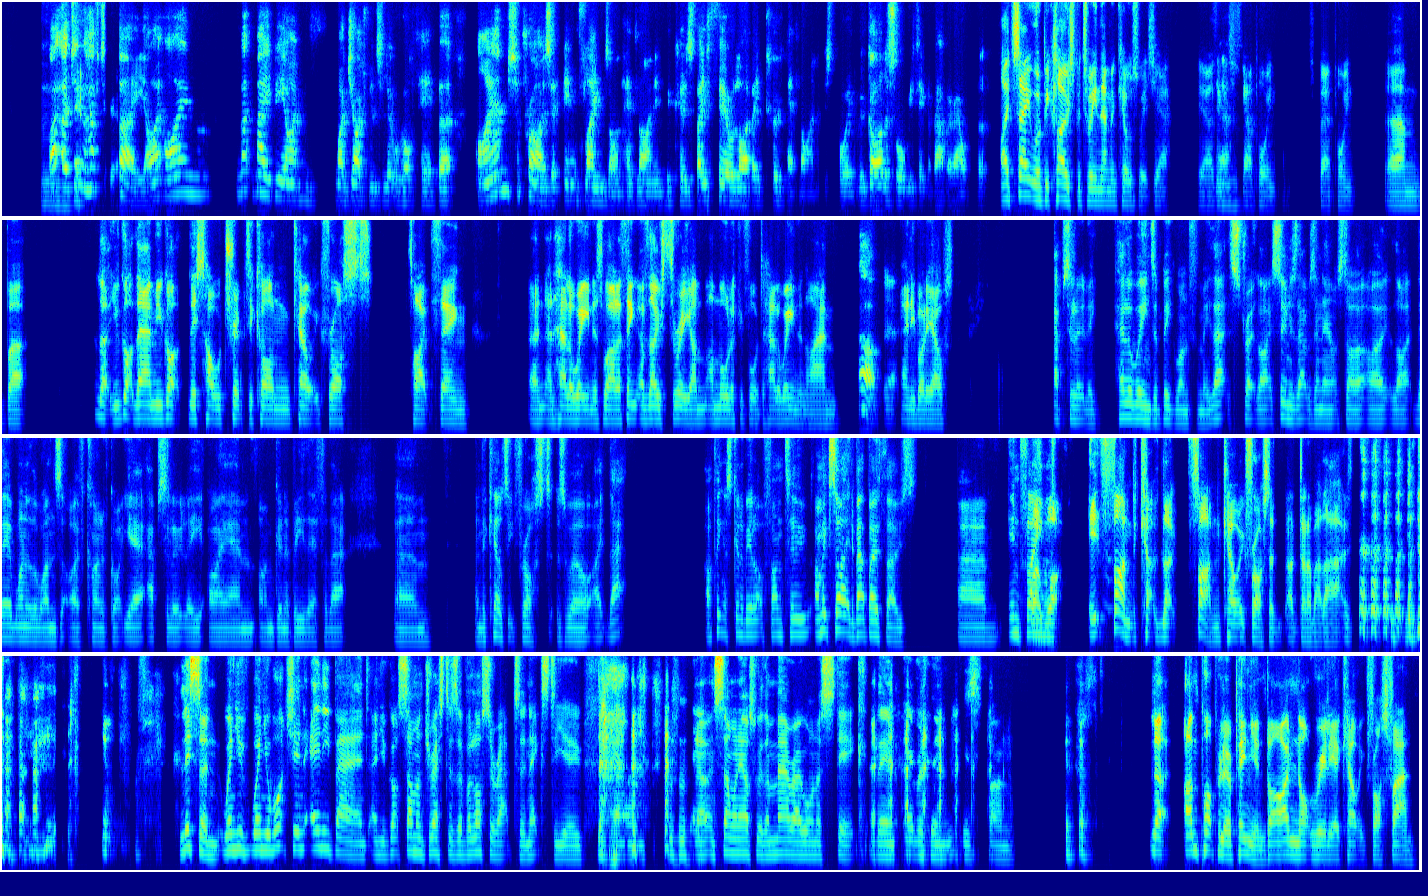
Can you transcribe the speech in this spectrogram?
Mm. I, I do Yeah. have to say, I, I'm maybe I'm my judgment's a little off here, but I am surprised that In Flames aren't headlining because they feel like they could headline at this point, regardless of what we think about their output. I'd say it would be close between them and Killswitch. Yeah, yeah, I think Yeah. that's a fair point. Fair point. Um, but look, you've got them. You've got this whole Triptykon, Celtic Frost type thing, and and Helloween as well. I think of those three, I'm I'm more looking forward to Helloween than I am Oh, yeah. anybody else. Absolutely. Helloween's a big one for me. That straight like as soon as that was announced, I, I like they're one of the ones that I've kind of got, yeah, absolutely. I am I'm gonna be there for that. Um and the Celtic Frost as well. I that I think it's gonna be a lot of fun too. I'm excited about both those. Um in Well, flames. what it's fun, Kel- look, fun Celtic Frost. I, I don't know about that. Listen, when you when you're watching any band and you've got someone dressed as a velociraptor next to you, um, you know, and someone else with a marrow on a stick, then everything is fun. look, unpopular opinion, but I'm not really a Celtic Frost fan.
